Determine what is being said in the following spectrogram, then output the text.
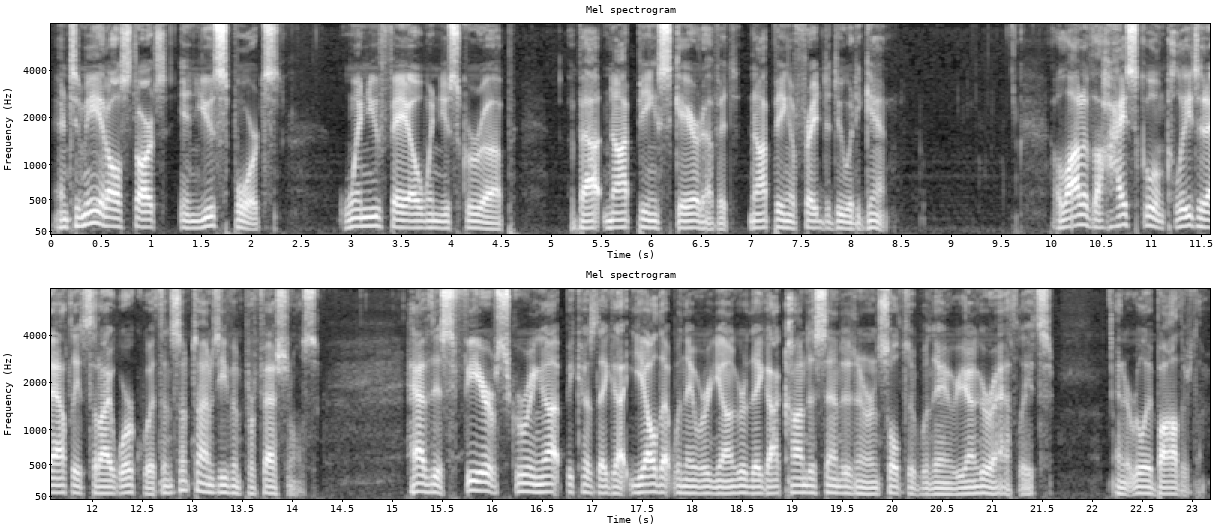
And to me, it all starts in youth sports when you fail, when you screw up, about not being scared of it, not being afraid to do it again. A lot of the high school and collegiate athletes that I work with, and sometimes even professionals, have this fear of screwing up because they got yelled at when they were younger, they got condescended or insulted when they were younger athletes, and it really bothered them.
